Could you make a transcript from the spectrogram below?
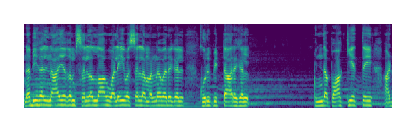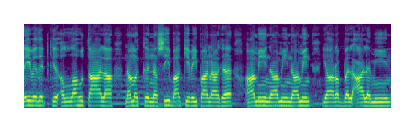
நபிகள் நாயகம் செல்லல்லாஹு அலைவசல்ல மன்னவர்கள் குறிப்பிட்டார்கள். இந்த பாக்கியத்தை அடைவதற்கு அல்லாஹு தாலா நமக்கு நசீபாக்கி வைப்பானாக. ஆமீன் ஆமீன் ஆமீன். யா ரப்பல் ஆலமீன்.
